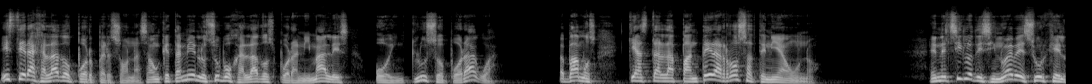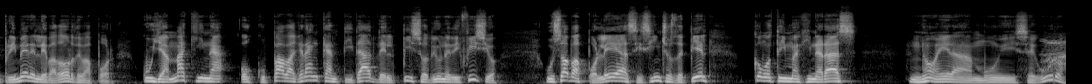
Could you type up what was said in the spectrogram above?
Este era jalado por personas, aunque también los hubo jalados por animales o incluso por agua. Vamos, que hasta la pantera rosa tenía uno. En el siglo XIX surge el primer elevador de vapor, cuya máquina ocupaba gran cantidad del piso de un edificio. Usaba poleas y cinchos de piel. Como te imaginarás, no era muy seguro.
